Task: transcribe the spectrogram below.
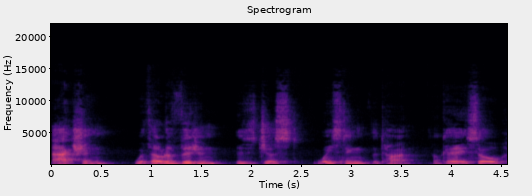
Action without a vision is just wasting the time. Okay, so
